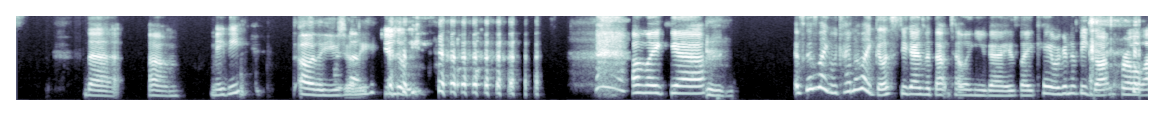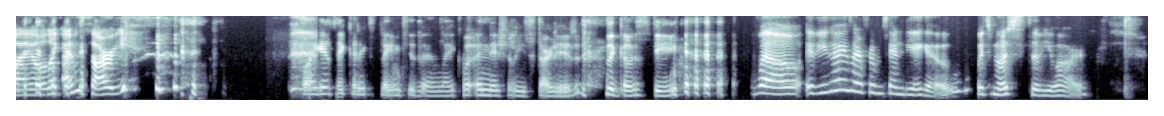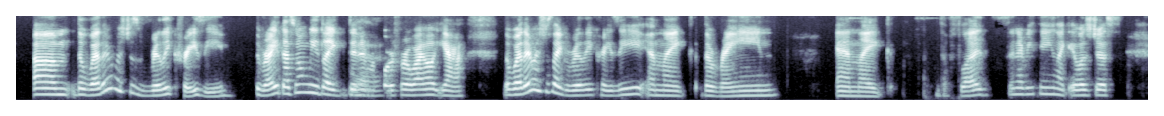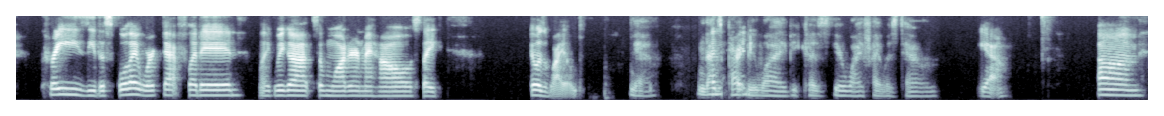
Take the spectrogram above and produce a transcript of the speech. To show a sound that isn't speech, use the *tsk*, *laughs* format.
the um maybe Oh, the usually. usually. *laughs* I'm like, yeah. It's because like we kind of like ghost you guys without telling you guys, like, hey, we're gonna be gone for a while. Like, I'm *laughs* sorry. *laughs* Well, I guess I could explain to them like what initially started the ghosting. Well, if you guys are from San Diego, which most of you are, um, the weather was just really crazy, right? That's when we like didn't Yeah. record for a while. Yeah. The weather was just like really crazy and like the rain and like the floods and everything. Like it was just crazy. The school I worked at flooded. Like we got some water in my house. Like it was wild. Yeah. And that's And partly why, because your Wi-Fi was down. yeah. Um,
